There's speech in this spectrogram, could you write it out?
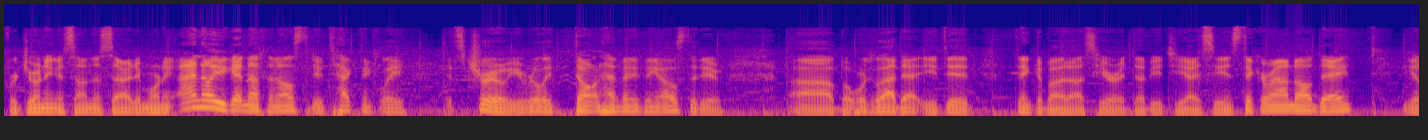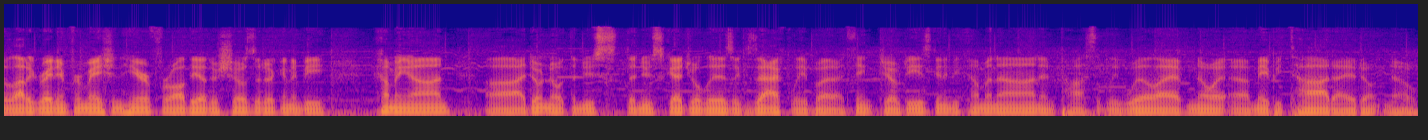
for joining us on this Saturday morning. I know you got nothing else to do. Technically, it's true. You really don't have anything else to do. Uh, but we're glad that you did think about us here at WTIC and stick around all day. You get a lot of great information here for all the other shows that are going to be coming on. Uh, I don't know what the new the new schedule is exactly, but I think Joe D is going to be coming on and possibly Will. I have no, uh, maybe Todd. I don't know.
